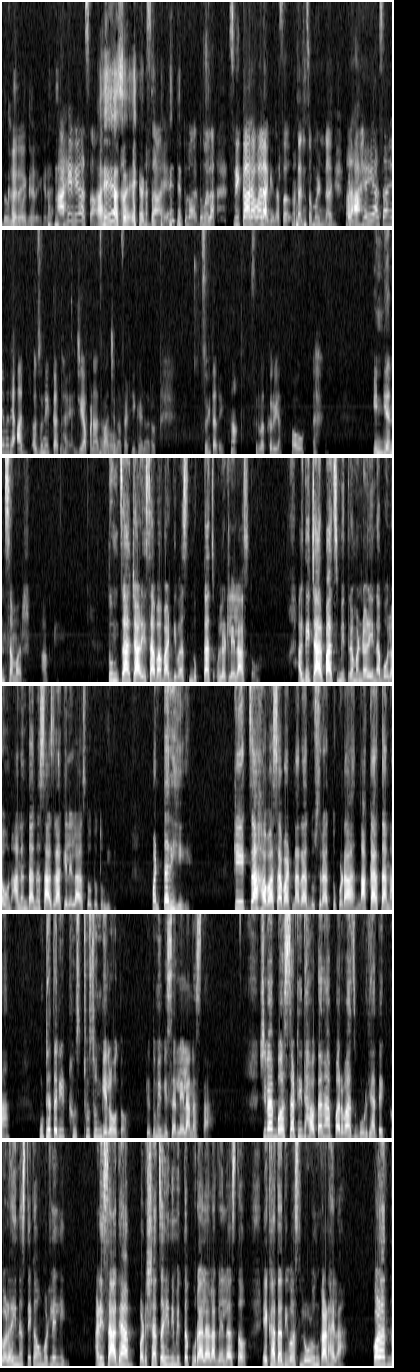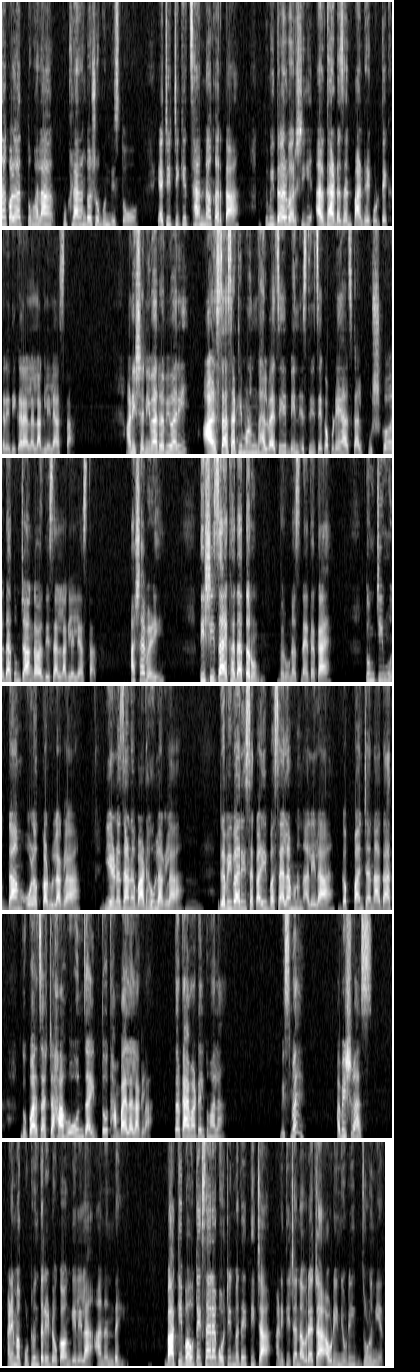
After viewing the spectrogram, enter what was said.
खरंय दोघींमध्ये. खरंय खरंय आहे हे असं. आहे. असं आहे असं आहे ते तुला तुम्हाला स्वीकारावं लागेल असं त्यांचं म्हणणं आहे. पण हा. आहे हे असं आहे मध्ये आज- अजून एक कथा आहे जी आपण आज हो. वाचनासाठी घेणार आहोत. सुहिता ते हा. सुरुवात करूया? हो. Indian summer okay. तुमचा चाळीसावा वाढदिवस नुकताच उलटलेला असतो. अगदी चार पाच मित्रमंडळींना बोलावून आनंदानं साजरा केलेला असतो तो तुम्ही. पण तरीही केकचा हवासा वाटणारा दुसरा तुकडा नाकारताना कुठंतरी ठुसठुसून गेलं होतं. ते तुम्ही विसरलेला नसता. शिवाय बससाठी धावताना परवाच गुडघ्यात एक कळही नसते का उमटलेली? आणि साध्या पडशाचंही निमित्त पुरायला लागलेलं असतं एखादा दिवस लोळून काढायला. कळत न कळत तुम्हाला कुठला रंग शोभून दिसतो? याची चिकित्सा न करता तुम्ही दरवर्षी अर्धा डझन पांढरे कुर्ते खरेदी करायला लागलेले असता. आणि शनिवार रविवारी आळसासाठी म्हणून घालवायचे बिन इस्त्रीचे कपडे आजकाल पुष्कळदा तुमच्या अंगावर दिसायला लागलेले असतात. अशा वेळी तिशीचा एखादा तरुण तरुणच नाही तर काय? तुमची मुद्दाम ओळख काढू लागला येणं जाणं वाढवू लागला. रविवारी सकाळी बसायला म्हणून आलेला गप्पांच्या नादात दुपारचा चहा होऊन जाई तो थांबायला लागला. तर काय वाटेल तुम्हाला? विस्मय? अविश्वास? आणि मग कुठून तरी डोकावून गेलेला आनंदही. बाकी बहुतेक साऱ्या गोष्टींमध्ये तिच्या आणि तिच्या नवऱ्याच्या आवडीनिवडी जुळून येत.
